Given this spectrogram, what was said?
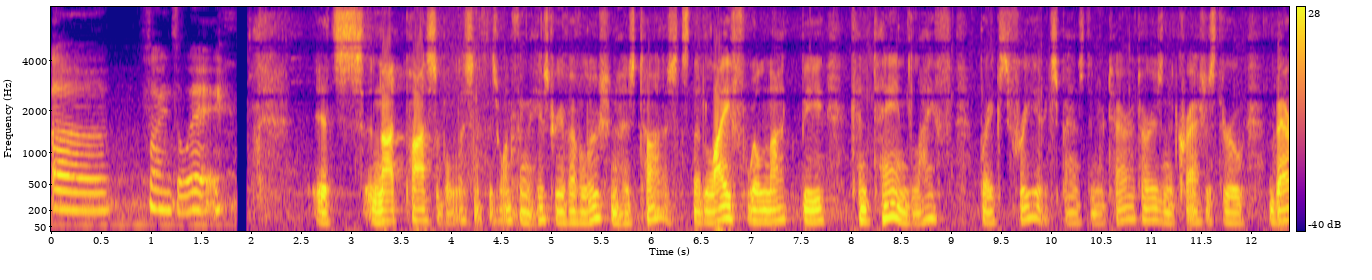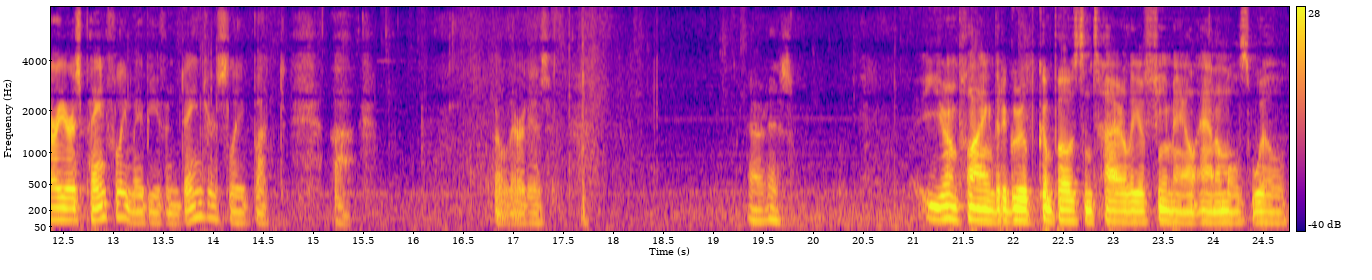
uh finds a way. It's not possible. Listen, if there's one thing the history of evolution has taught us, it's that life will not be contained. Life breaks free, it expands to new territories, and it crashes through barriers painfully, maybe even dangerously, but, uh, well, there it is. There it is. You're implying that a group composed entirely of female animals will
